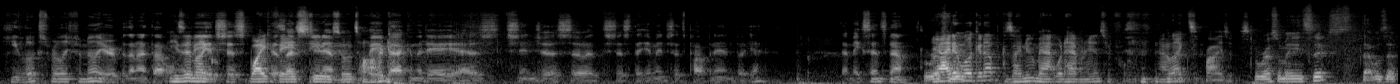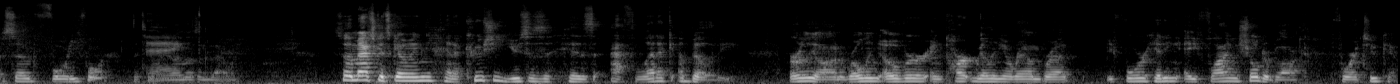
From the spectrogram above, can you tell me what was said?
he looks really familiar, but then I thought, well, He's in, maybe like, it's just white because I've face, seen too, him so it's way hard. back in the day as Shinja, so it's just the image that's popping in. But yeah, that makes sense now. Yeah, I didn't look it up because I knew Matt would have an answer for me. I like surprises. For WrestleMania 6, that was episode 44. If you Dang. listen to that one. So the match gets going, and Hakushi uses his athletic ability early on, rolling over and cartwheeling around Bret before hitting a flying shoulder block for a two count.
